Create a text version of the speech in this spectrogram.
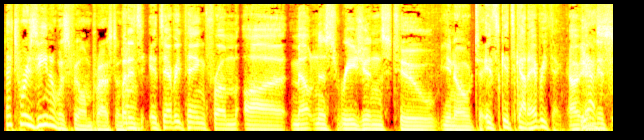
that's where Xena was filmed, Preston. But huh? it's it's everything from uh, mountainous regions to you know to, it's it's got everything. I mean, Yes. it's,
